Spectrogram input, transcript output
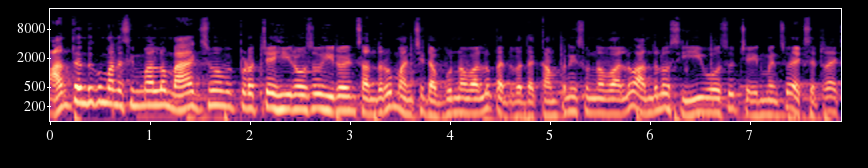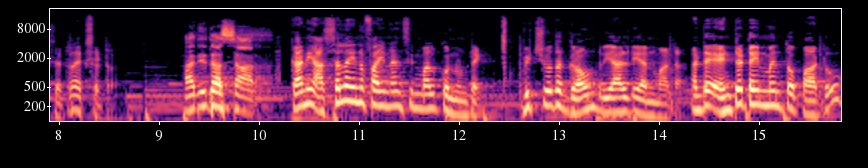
అంతెందుకు మన సినిమాల్లో మాక్సిమం ఇప్పుడు వచ్చే హీరోస్ హీరోయిన్స్ అందరూ మంచి డబ్బు ఉన్న వాళ్ళు పెద్ద పెద్ద కంపెనీస్ ఉన్న వాళ్ళు అందులో CEOs chairmans etcetera etcetera etcetera అదిదా సార్. కానీ అసలైన ఫైనాన్స్ సినిమాలు కొన్ని ఉంటాయి. Which show the ground reality అనమాట అంటే ఎంటర్టైన్మెంట్తో పాటు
